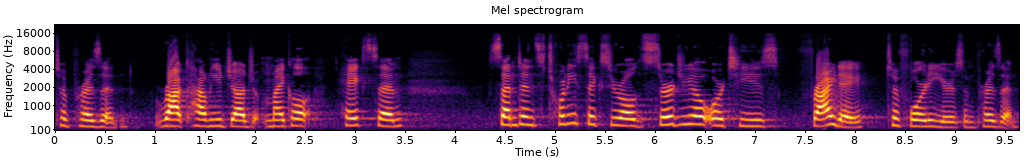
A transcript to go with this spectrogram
to prison. Rock County Judge Michael Haakenson sentenced 26-year-old Sergio Ortiz Friday to 40 years in prison.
